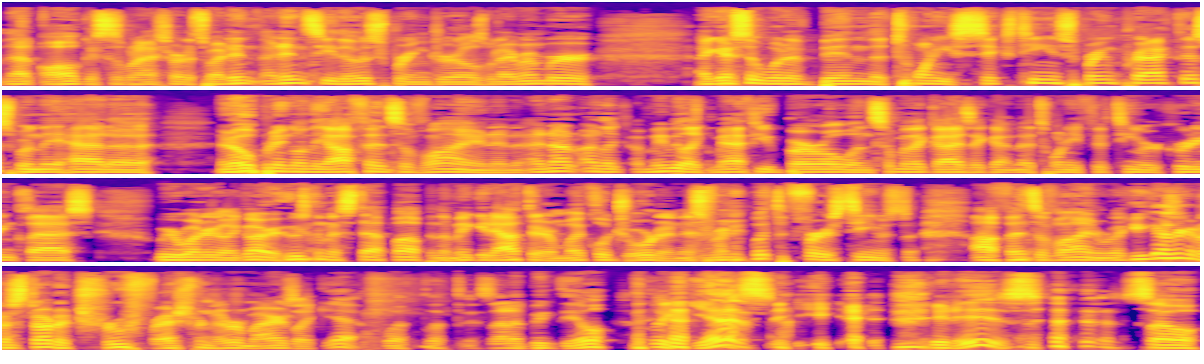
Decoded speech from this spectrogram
that August is when I started. So I didn't I didn't see those spring drills, but I remember. I guess it would have been the 2016 spring practice when they had a an opening on the offensive line, and and I, like maybe like Matthew Burrell and some of the guys that got in the 2015 recruiting class. We were wondering like, all right, who's going to step up? And then we get out there, and Michael Jordan is running with the first team's offensive line. We're like, you guys are going to start a true freshman. Urban Meyer's like, yeah, what, what, is that a big deal? like, yes, it is. so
